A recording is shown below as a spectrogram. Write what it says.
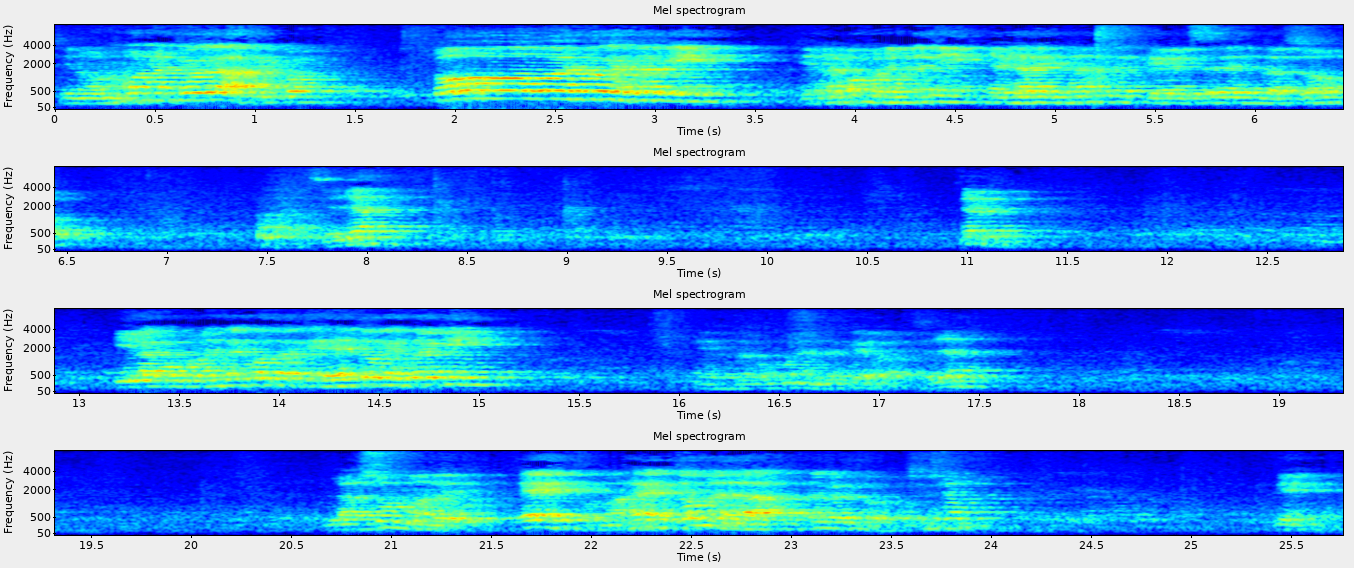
si nos vamos a nuestro gráfico, todo esto que está aquí, que es la componente ni, es la distancia que él se desplazó allá. ¿Cierto? Y la componente J, que es esto que está aquí, es la componente que va hacia allá. La suma de esto más esto me da el vector de posición. Bien.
